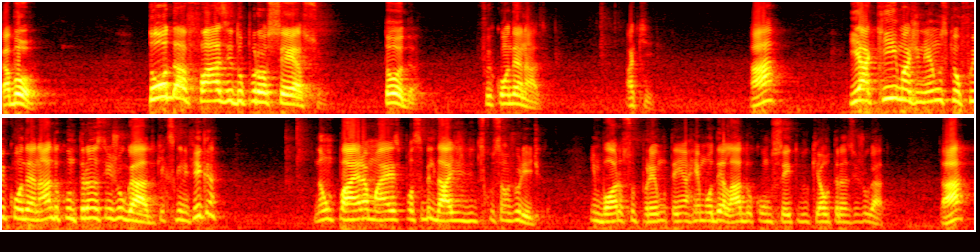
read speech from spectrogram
acabou. Toda a fase do processo, toda, fui condenado. Aqui. Tá? E aqui imaginemos que eu fui condenado com trânsito em julgado. O que, que significa? Não paira mais possibilidade de discussão jurídica. Embora o Supremo tenha remodelado o conceito do que é o trânsito em julgado. Tá?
